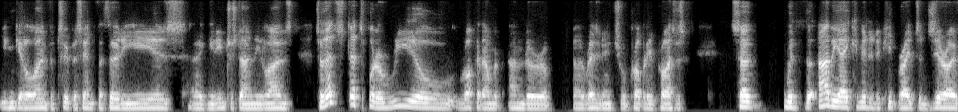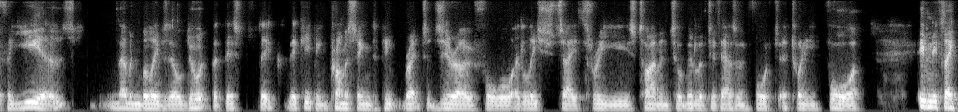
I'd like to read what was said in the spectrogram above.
you can get a loan for two percent for thirty years. Uh, you can get interest-only loans. So that's that's put a real rocket under, under uh, residential property prices. So with the RBA committed to keep rates at zero for years, nobody believes they'll do it, but they're, they're, they're keeping promising to keep rates at zero for at least say three years time until middle of 2024. Even if they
